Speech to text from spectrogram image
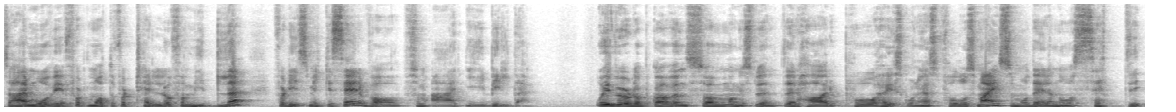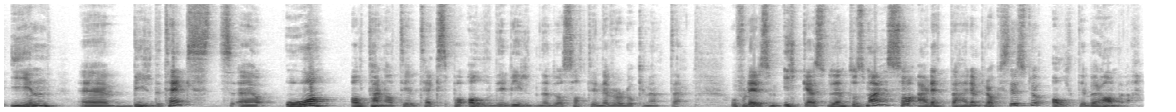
Så her må vi på en måte fortelle og formidle for de som ikke ser hva som er i bildet. Og i Word-oppgaven som mange studenter har på Høgskolen i Østfold hos meg, så må dere nå sette inn eh, bildetekst eh, og alternativ tekst på alle de bildene du har satt inn i Word-dokumentet. Og for dere som ikke er student hos meg, så er dette her en praksis du alltid bør ha med deg.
